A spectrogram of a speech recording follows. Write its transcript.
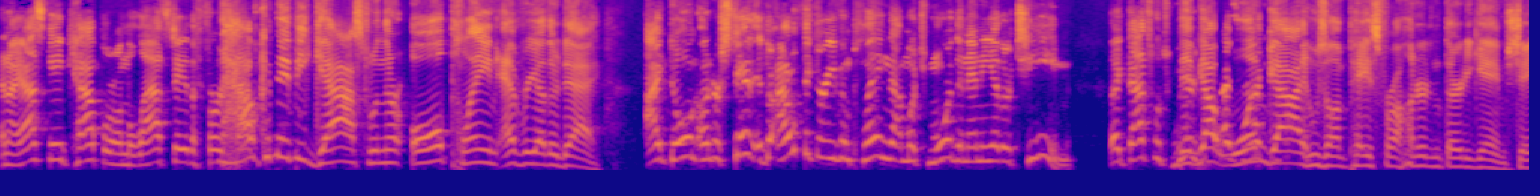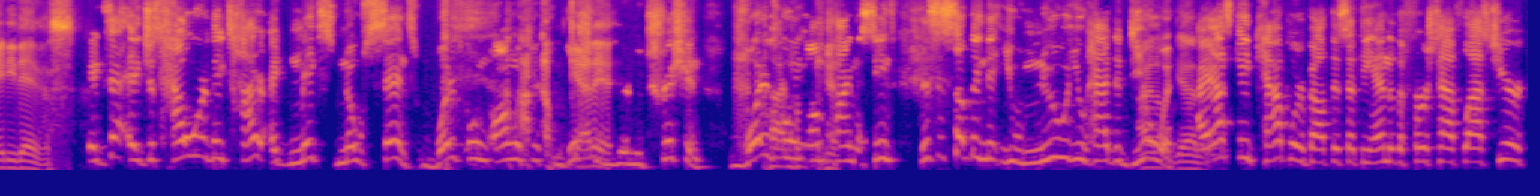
And I asked Gabe Kapler on the last day of the first how half. How can they be gassed when they're all playing every other day? I don't understand. I don't think they're even playing that much more than any other team. Like that's what's weird. They've got one guy who's on pace for 130 games, JD Davis. Exactly. Just how are they tired? It makes no sense. What is going on with your condition, your nutrition? What is going on behind it. the scenes? This is something that you knew you had to deal I with. I asked Gabe Kapler about this at the end of the first half last year,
